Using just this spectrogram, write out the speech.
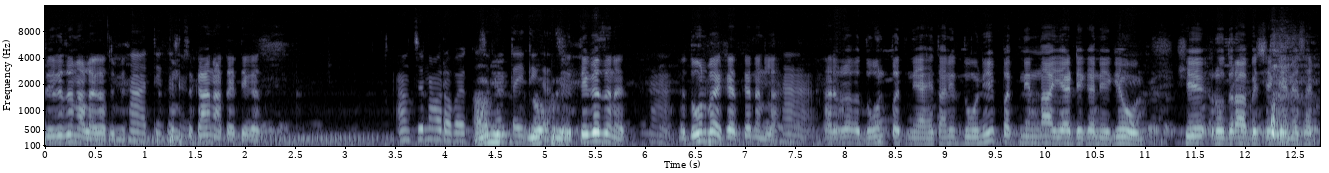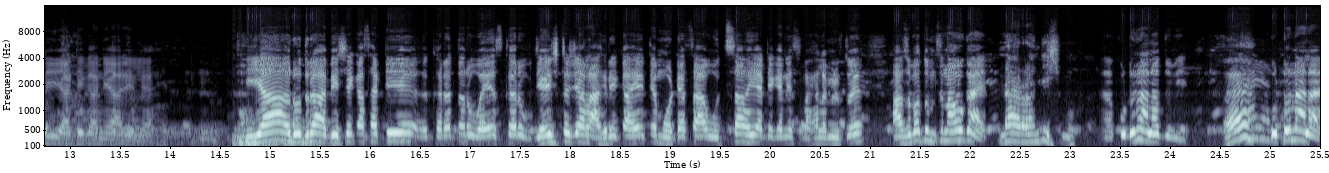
तिघ जण आला का तुम्ही? हा तिघ तुमचं काय नातं आहे तिघाचं? आमचं नवरा बायको तिघ तिघ जण आहेत? दोन बायका आहेत का त्यांना? हा. तर दोन पत्नी आहेत आणि दोन्ही पत्नींना या ठिकाणी घेऊन हे रुद्राभिषेक घेण्यासाठी या ठिकाणी आलेले आहेत. या रुद्राभिषेकासाठी खरं तर वयस्कर ज्येष्ठ ज्या नागरिक आहेत त्या मोठ्याचा उत्साह या ठिकाणी पाहायला मिळतोय. आजोबा तुमचं नाव काय? नारायण देशमुख. कुठून आला तुम्ही? कुठून आला?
